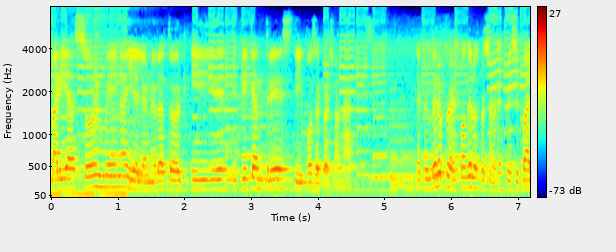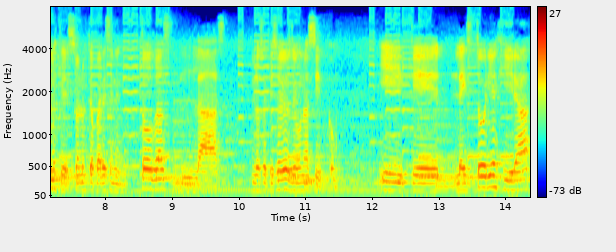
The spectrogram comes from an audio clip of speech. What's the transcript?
María Sol Mena y Eleonora Tork identifican tres tipos de personajes. El primero corresponde a los personajes principales, que son los que aparecen en todas los episodios de una sitcom y que la historia gira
